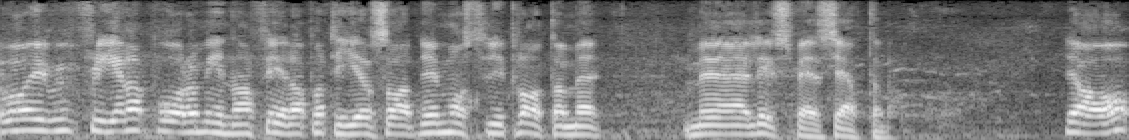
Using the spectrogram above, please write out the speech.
var ju flera på dem innan flera partier sa att nu måste vi prata med, med livsmedelsjättarna. Ja,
